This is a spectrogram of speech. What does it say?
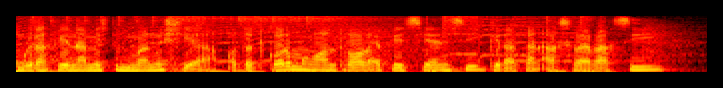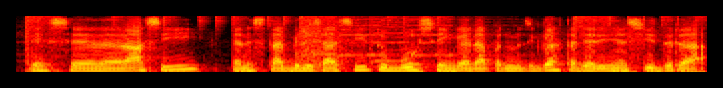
gerak dinamis tubuh manusia, otot core mengontrol efisiensi gerakan akselerasi, deselerasi, dan stabilisasi tubuh sehingga dapat mencegah terjadinya cedera.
